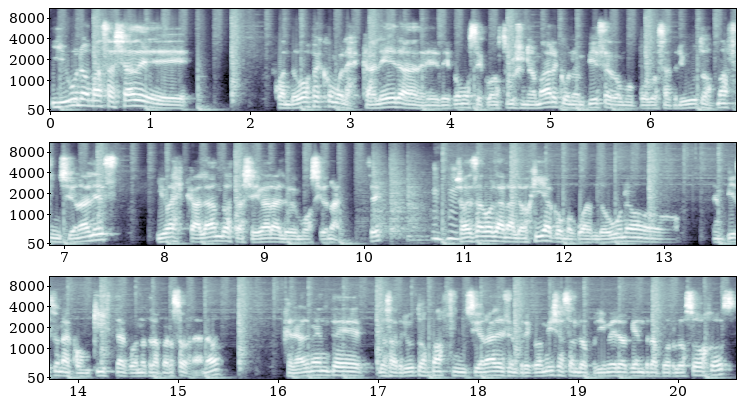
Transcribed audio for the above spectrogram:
y uno más allá de, cuando vos ves como la escalera de, cómo se construye una marca, uno empieza como por los atributos más funcionales y va escalando hasta llegar a lo emocional. ¿sí? Yo a veces hago la analogía como cuando uno empieza una conquista con otra persona, ¿no? Generalmente los atributos más funcionales, entre comillas, son los primeros que entra por los ojos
